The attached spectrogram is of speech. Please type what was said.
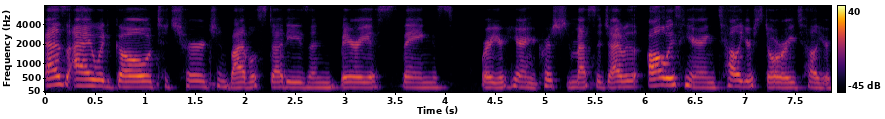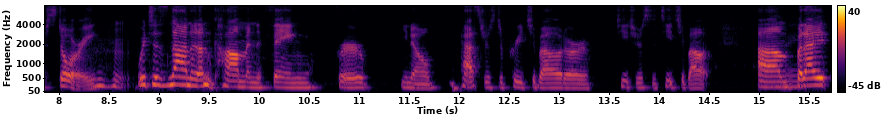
as I would go to church and Bible studies and various things where you're hearing a Christian message, I was always hearing tell your story, tell your story, mm-hmm. which is not an uncommon thing for, you know, pastors to preach about or teachers to teach about. Um, right. But I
